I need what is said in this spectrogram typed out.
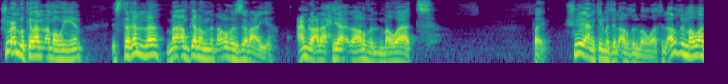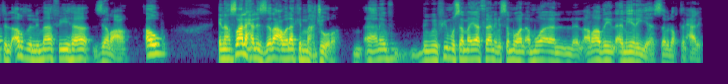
شو عملوا كمان الأمويين؟ استغل ما أمكنهم من الأراضي الزراعية، عملوا على أحياء الأرض الموات. طيب شو يعني كلمة الأرض الموات؟ الأرض الموات الأرض اللي ما فيها زراعة أو إنها صالحة للزراعة ولكن مهجورة، يعني في مسميات ثانية بيسموها الاموال الأراضي الأميرية هسه بالوقت الحالي.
